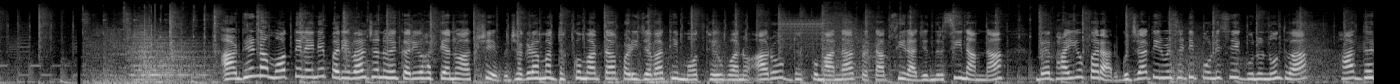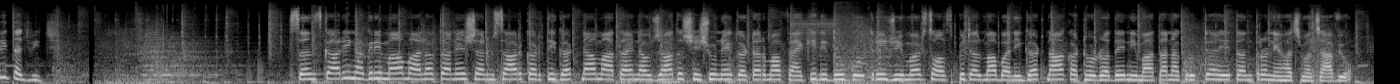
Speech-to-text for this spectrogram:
આધેડના મોતને લઈને પરિવારજનોએ કર્યો હત્યાનો આક્ષેપ. ઝઘડામાં ધક્કો મારતા પડી જવાથી મોત થયું હોવાનો આરોપ ધક્કો મારનાર પ્રતાપસિંહ રાજેન્દ્રસિંહ નામના બે ભાઈઓ ફરાર. ગુજરાત યુનિવર્સિટી પોલીસે ગુનો નોંધવા હાથ ધરી તજવીજ. સંસ્કારી નગરીમાં માનવતાને શર્મસાર કરતી ઘટના માતાએ નવજાત શિશુને ગટરમાં ફેંકી દીધું. ગોત્રી જીમર્સ હોસ્પિટલમાં બની ઘટના. કઠોર હૃદયની માતાના કૃત્યએ તંત્રને હચમચાવ્યું.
